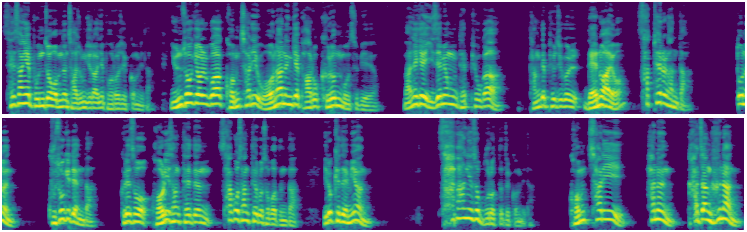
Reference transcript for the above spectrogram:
세상에 본 적 없는 자중질환이 벌어질 겁니다. 윤석열과 검찰이 원하는 게 바로 그런 모습이에요. 만약에 이재명 대표가 당대표직을 내놔요. 사퇴를 한다. 또는 구속이 된다. 그래서 거리 상태든 사고 상태로 접어든다. 이렇게 되면 사방에서 물어뜯을 겁니다. 검찰이 하는 가장 흔한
